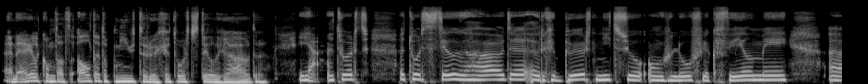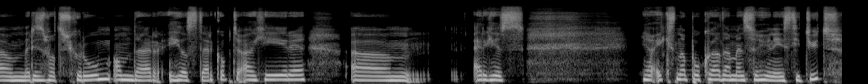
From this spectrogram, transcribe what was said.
En eigenlijk komt dat altijd opnieuw terug. Het wordt stilgehouden. Ja, het wordt, het wordt stilgehouden. Er gebeurt niet zo ongelooflijk veel mee. Um, er is wat schroom om daar heel sterk op te ageren. Um, ergens. Ja, ik snap ook wel dat mensen hun instituut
